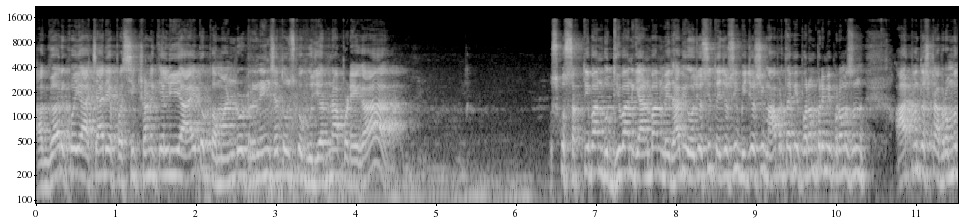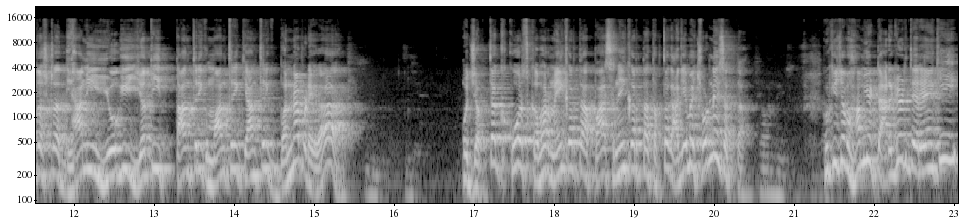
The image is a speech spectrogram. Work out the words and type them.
अगर कोई आचार्य प्रशिक्षण के लिए आए तो कमांडो ट्रेनिंग से तो उसको गुजरना पड़ेगा। उसको शक्तिवान, बुद्धिवान, ज्ञानवान, मेधावी, ओजस्वी, तेजस्वी बीजोशी महाप्रतापी प्रेमी परम आत्मदष्टा, ब्रह्मदष्टा, ध्यानी, योगी, यति, तांत्रिक, मांत्रिक, यांत्रिक बनना पड़ेगा। वो जब तक कोर्स कवर नहीं करता, पास नहीं करता, तब तक आगे मैं छोड़ नहीं सकता। क्योंकि जब हम ये टारगेट दे रहे हैं कि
